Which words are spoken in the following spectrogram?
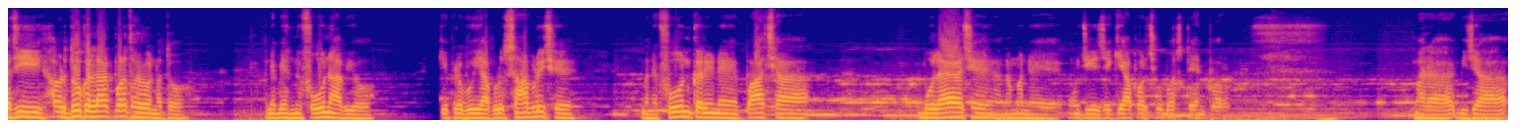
હજી અડધો કલાક પણ થયો નહોતો. અને બેનનો ફોન આવ્યો કે પ્રભુએ આપણું સાંભળ્યું છે. મને ફોન કરીને પાછા બોલાયા છે અને મને હું જે જગ્યા પર છું, બસ સ્ટેન્ડ પર, મારા બીજા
